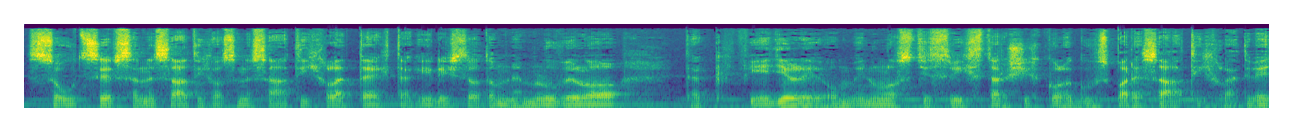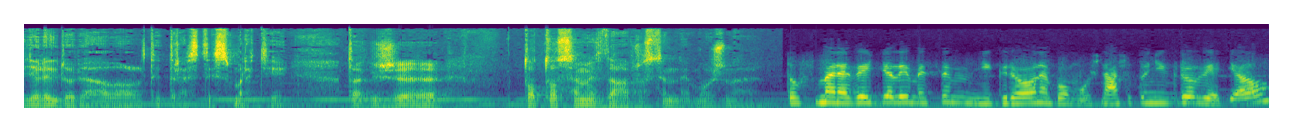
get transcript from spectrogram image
soudci v 70. a 80. letech, tak i když se o tom nemluvilo, tak věděli o minulosti svých starších kolegů z 50. let. Věděli, kdo dával ty tresty smrti. Takže toto se mi zdá prostě nemožné. To jsme nevěděli, myslím, nikdo, nebo možná, že to někdo věděl.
